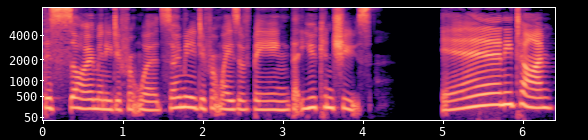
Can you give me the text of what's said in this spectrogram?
There's so many different words, so many different ways of being that you can choose anytime.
